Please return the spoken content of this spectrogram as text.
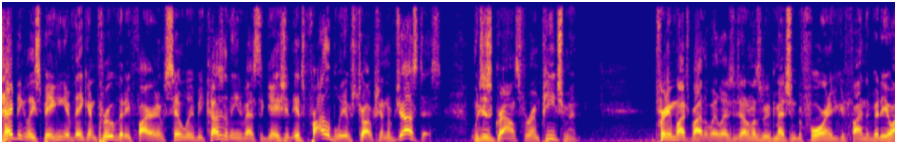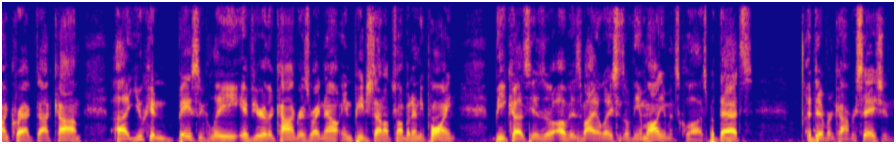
Technically speaking, if they can prove that he fired him simply because of the investigation, it's probably obstruction of justice, which is grounds for impeachment pretty much, by the way, ladies and gentlemen, as we've mentioned before, and you can find the video on crack.com, uh, you can basically, if you're the Congress right now, impeach Donald Trump at any point because his, of his violations of the emoluments clause. But that's a different conversation.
